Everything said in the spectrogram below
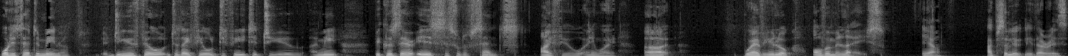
what is their demeanour? Do you feel, do they feel defeated to you? I mean, because there is a sort of sense, I feel anyway, uh, wherever you look, of a malaise. Yeah, absolutely, there is.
